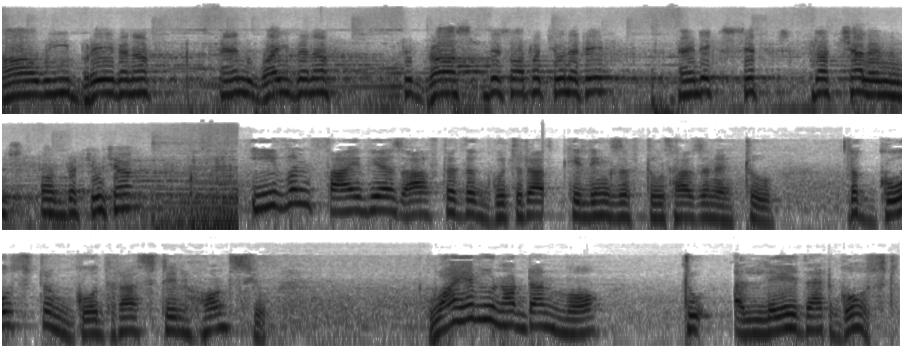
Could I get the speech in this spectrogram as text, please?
Are we brave enough and wise enough to grasp this opportunity and accept the challenge of the future? Even five years after the Gujarat killings of 2002, the ghost of Godhra still haunts you. Why have you not done more to allay that ghost?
